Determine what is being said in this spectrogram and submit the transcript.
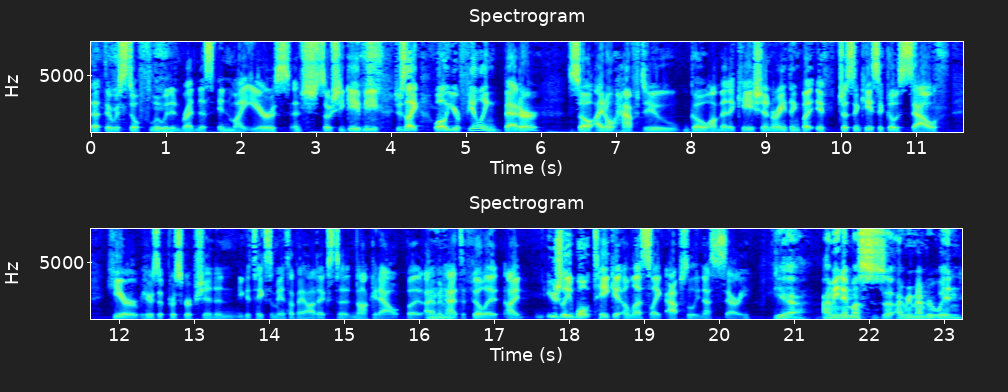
that there was still fluid and redness in my ears, and sh- so she gave me. She's like, "Well, you're feeling better." So I don't have to go on medication or anything, but if just in case it goes south, here here's a prescription and you could take some antibiotics to knock it out but i haven't had to fill it i usually won't take it unless like absolutely necessary Yeah, I mean, it must. Uh, I remember when.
